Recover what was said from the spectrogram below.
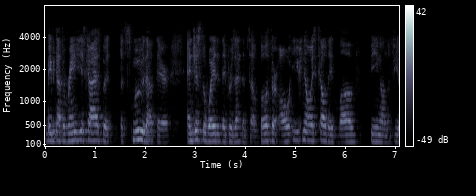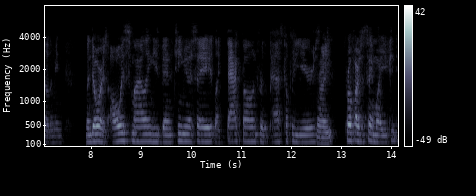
Maybe not the rangiest guys, but but smooth out there, and just the way that they present themselves. Both are all you can always tell they love being on the field. I mean, Lindor is always smiling. He's been Team USA like backbone for the past couple of years. Right. Profar's the same way. You can,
